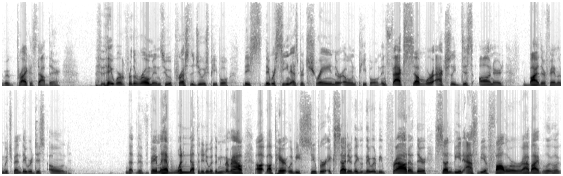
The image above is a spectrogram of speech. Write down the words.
We probably could stop there. They worked for the Romans who oppressed the Jewish people. They, they were seen as betraying their own people. In fact, some were actually dishonored by their family, which meant they were disowned. That the family had one nothing to do with them. You remember how uh, a parent would be super excited. Like they would be proud of their son being asked to be a follower of a rabbi. Look, look,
